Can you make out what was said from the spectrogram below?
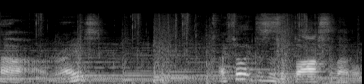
Alright. I feel like this is a boss level.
